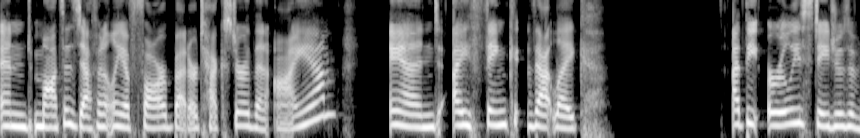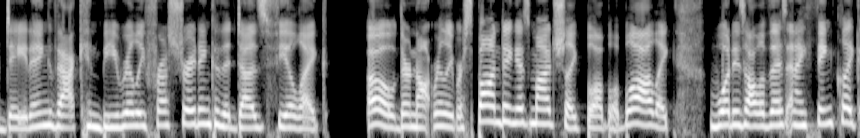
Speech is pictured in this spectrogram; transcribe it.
and Mats is definitely a far better texter than I am. And I think that like at the early stages of dating, that can be really frustrating because it does feel like, oh, they're not really responding as much, like blah, blah, blah. Like, what is all of this? And I think, like,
